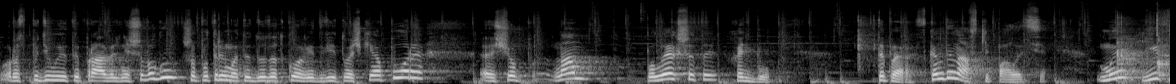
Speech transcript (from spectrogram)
розподілити правильніше вагу, щоб отримати додаткові дві точки опори, е, щоб нам полегшити ходьбу. Тепер скандинавські палиці. Ми їх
